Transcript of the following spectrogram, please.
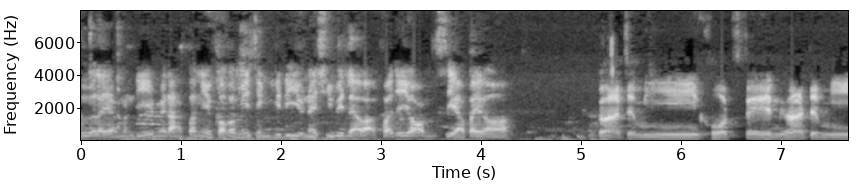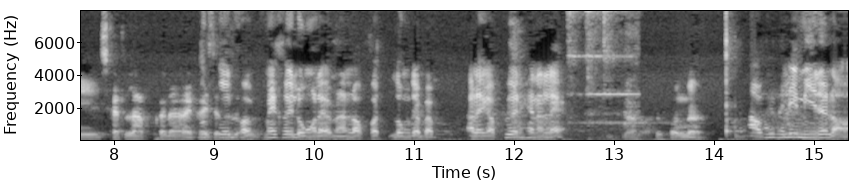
คืออะไรอะมันดีไหมล่ะ ตอนนี้ฝอก็มีสิ่งที่ดีอยู่ในชีวิตแล้วอะฝอจะยอมเสียไปเหรอก็อาจจะมีโค้ดเฟรนด์ก็อาจจะมีแชทลับก็ได้ใครไม่จะเคไปยรู้ฝอไม่เคยลงอะไรแบบนั้นหรอกฝอลงแต่แบบอะไรกับเพื่อนแค่นั้นแหละ นะทุกคนนะ เอาพี่แพรรี่มีด้วยเหรอ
